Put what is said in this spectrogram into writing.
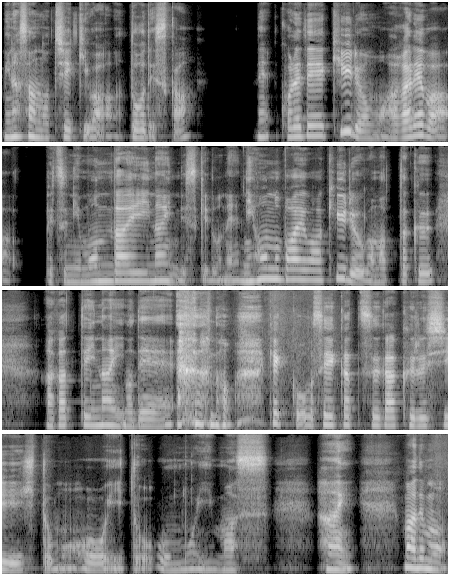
皆さんの地域はどうですか？ね、これで給料も上がれば別に問題ないんですけどね。日本の場合は給料が全く上がっていないので、あの、結構生活が苦しい人も多いと思います。はい。まあでも、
